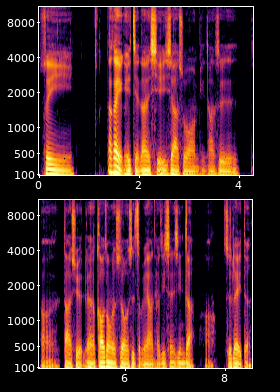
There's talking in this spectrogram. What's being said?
所以。大概也可以简单的写一下，说我们平常是啊，大学呃高中的时候是怎么样调剂身心的啊之类的，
